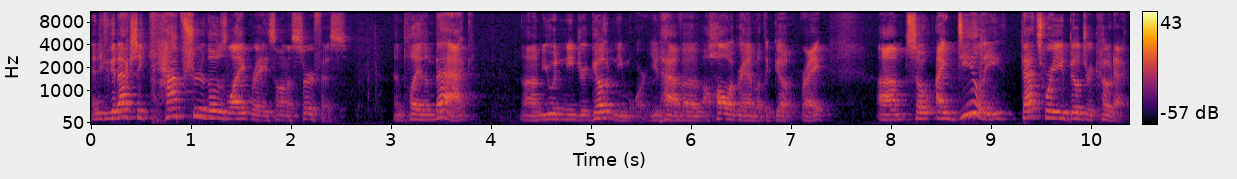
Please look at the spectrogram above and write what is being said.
And if you could actually capture those light rays on a surface and play them back, um, you wouldn't need your goat anymore. You'd have a, a hologram of the goat, right? Um, so ideally, that's where you build your codec.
